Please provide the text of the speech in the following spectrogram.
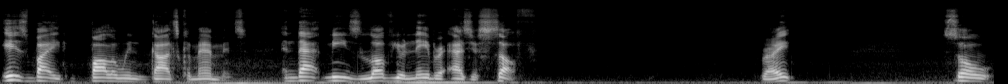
is by following God's commandments. And that means love your neighbor as yourself. Right? So,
